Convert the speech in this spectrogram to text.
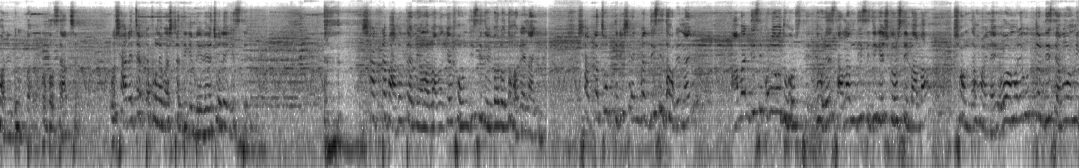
ঘরে ঢুকবা। ও বলছে আচ্ছা। ও সাড়ে চারটা, পৌনে পাঁচটার দিকে হয়ে চলে গেছে। সাতটা বারোতে আমি আমার বাবাকে ফোন দিছি, দুইবারও ধরে নাই। সাতটা ছত্রিশে একবার দিছি, ধরে নাই। আবার দিছি পরে ও ধরছে, ধরে সালাম দিছি, জিজ্ঞেস করছি, বাবা, সন্ধ্যা হয় নাই। ও আমারে উত্তর দিছে আমি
